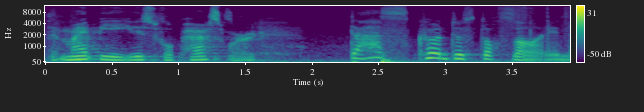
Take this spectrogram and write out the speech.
That might be a useful password. Das könnte es doch sein.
